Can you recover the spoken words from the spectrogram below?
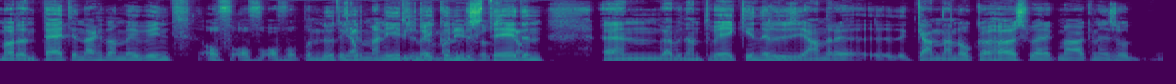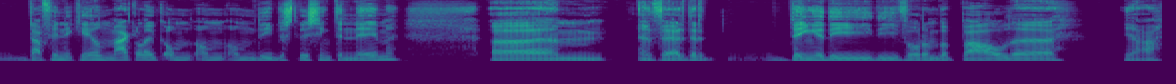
Maar een tijd in dat je dan mee wint, of, of, of op een nuttiger Ja, manier nuttige mee kunt ja. besteden. En we hebben dan twee kinderen, dus die andere eh, kan dan ook een huiswerk maken en zo. Dat vind ik heel makkelijk om, om, om die beslissing te nemen. Ehm, en verder dingen die, die voor een bepaalde ja,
